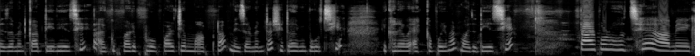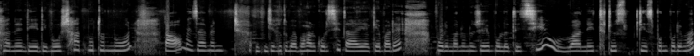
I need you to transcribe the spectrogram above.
মেজারমেন্ট কাপ দিয়ে দিয়েছি। একবারে প্রপার যে মাপটা মেজারমেন্টটা সেটা আমি বলছি। এখানে এক কাপ পরিমাণ ময়দা দিয়েছি। তারপর হচ্ছে আমি এখানে দিয়ে দিব স্বাদ মতো নুন। তাও মেজারমেন্ট যেহেতু ব্যবহার করছি, তাই একেবারে পরিমাণ অনুযায়ী বলে দিচ্ছি। ওয়ান এইথ টু টিস্পুন পরিমাণ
